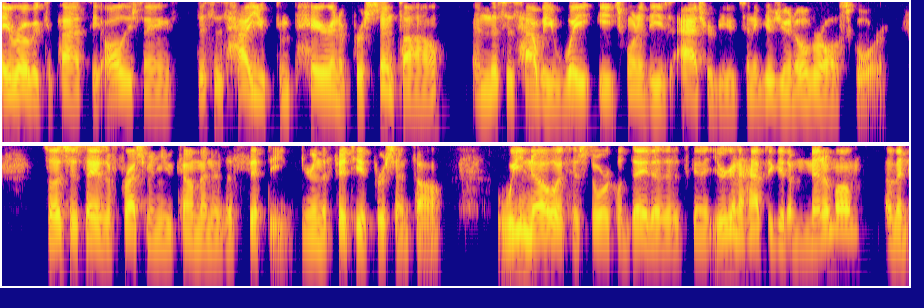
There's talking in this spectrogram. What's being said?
aerobic capacity, all these things, this is how you compare in a percentile. And this is how we weight each one of these attributes, and it gives you an overall score. So let's just say as a freshman, you come in as a 50, you're in the 50th percentile we know with historical data that it's gonna you're gonna have to get a minimum of an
